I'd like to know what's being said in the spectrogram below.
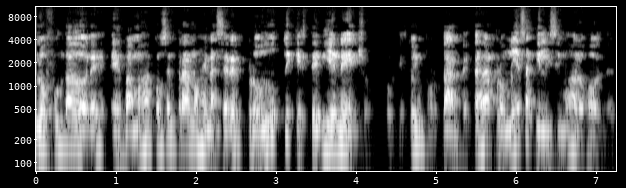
los fundadores, es vamos a concentrarnos en hacer el producto y que esté bien hecho, porque esto es importante. Esta es la promesa que le hicimos a los holders.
